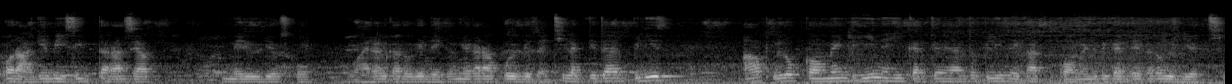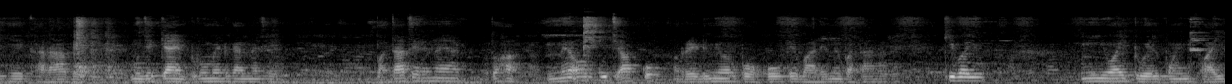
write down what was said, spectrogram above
और आगे भी इसी तरह से आप मेरी वीडियोस को वायरल करोगे, देखेंगे। अगर आपको वीडियोस अच्छी लगती तो यार प्लीज़ आप लोग कमेंट ही नहीं करते यार। तो प्लीज़ एक आध कमेंट भी कर दिया करो, वीडियो अच्छी है, ख़राब है, मुझे क्या इम्प्रूवमेंट करना चाहिए? बताते रहना यार। तो हाँ मैं और कुछ आपको रेडमी और पोको के बारे में बता रहा था कि भाई U I twelve point five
